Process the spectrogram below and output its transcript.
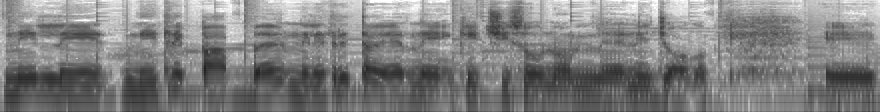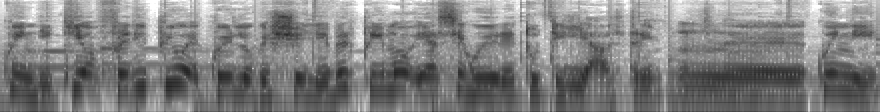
nelle, nei tre pub, nelle tre taverne che ci sono mh, nel gioco. Eh, quindi chi offre di più è quello che sceglie per primo e a seguire tutti gli altri. Mm, eh, quindi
